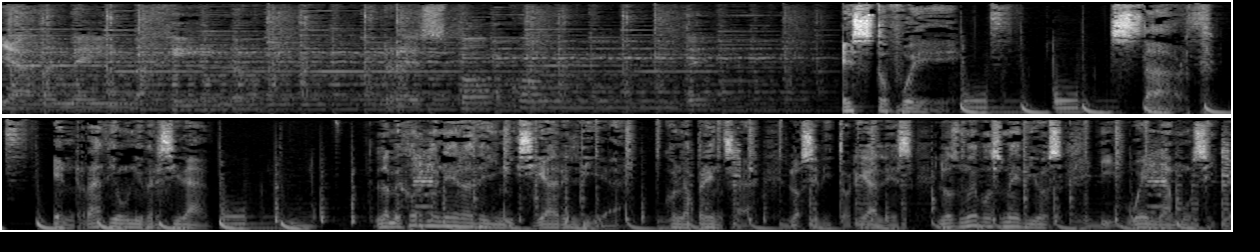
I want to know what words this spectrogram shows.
Ya me imagino. Responde. Esto fue Start en Radio Universidad. La mejor manera de iniciar el día, con la prensa, los editoriales, los nuevos medios y buena música.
